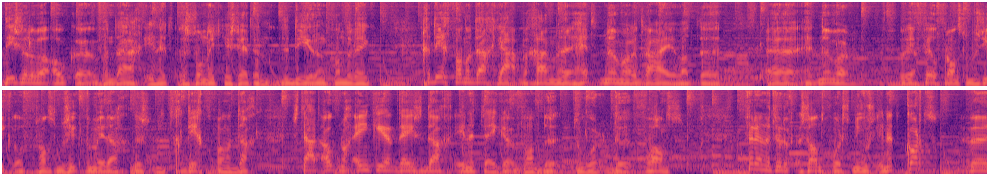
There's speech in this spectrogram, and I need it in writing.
Die zullen we ook uh, vandaag in het zonnetje zetten. De dieren van de week. Gedicht van de dag. Ja, we gaan uh, het nummer draaien. Wat, het nummer ja, veel Franse muziek, of Franse muziek vanmiddag. Dus het gedicht van de dag staat ook nog één keer deze dag... in het teken van de Tour de France. Verder natuurlijk Zandvoorts nieuws in het kort. Uh,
